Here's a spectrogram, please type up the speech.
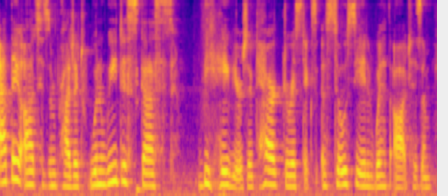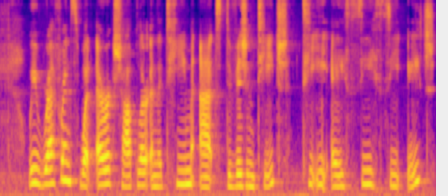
At the Autism Project, when we discuss behaviors or characteristics associated with autism, we reference what Eric Schopler and the team at Division TEACCH, T E A C C H,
